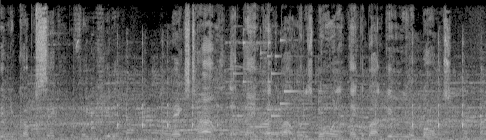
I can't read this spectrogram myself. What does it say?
Give it a couple seconds before you hit it. The next time, let that thing think about what it's doing and think about giving you a bonus.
